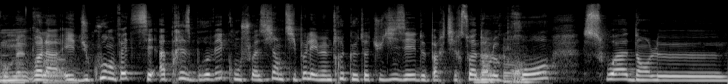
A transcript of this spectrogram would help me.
pour mettre, voilà. euh, Et du coup, en fait, c'est après ce brevet qu'on choisit un petit peu les mêmes trucs que toi tu disais, de partir soit dans le pro, soit dans le,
